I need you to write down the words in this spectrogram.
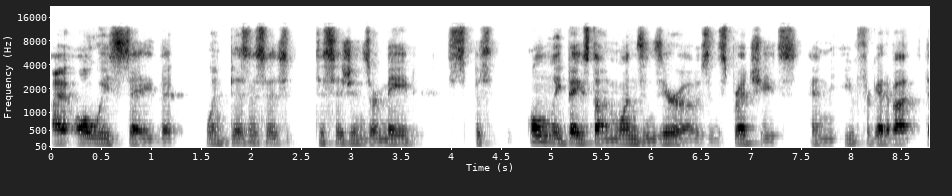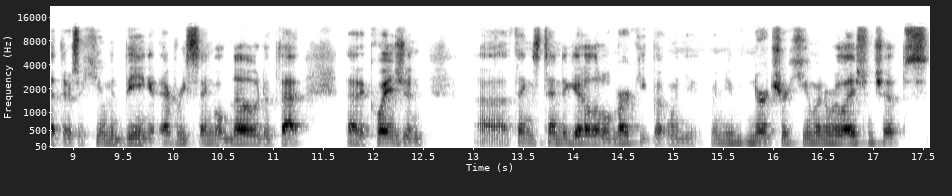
I always say that when businesses decisions are made spe- only based on ones and zeros and spreadsheets, and you forget about that there's a human being at every single node of that that equation, uh, things tend to get a little murky. But when you when you nurture human relationships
